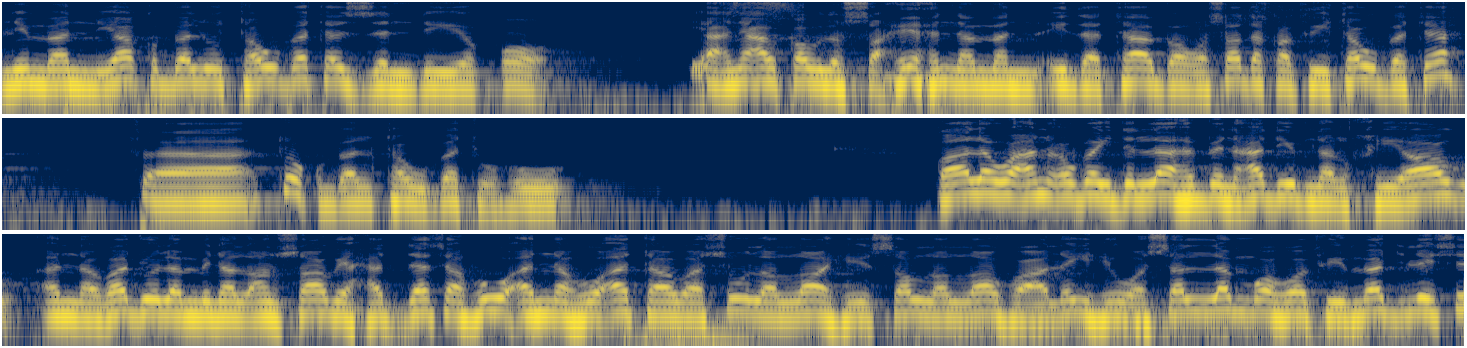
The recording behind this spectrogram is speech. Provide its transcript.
لمن يقبل توبة الزنديق. يعني على القول الصحيح إن من إذا تاب وصدق في توبته فتقبل توبته. قال وعن عبيد الله بن عدي بن الخيار أن رجلا من الأنصار حدثه أنه أتى رسول الله صلى الله عليه وسلم وهو في مجلس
